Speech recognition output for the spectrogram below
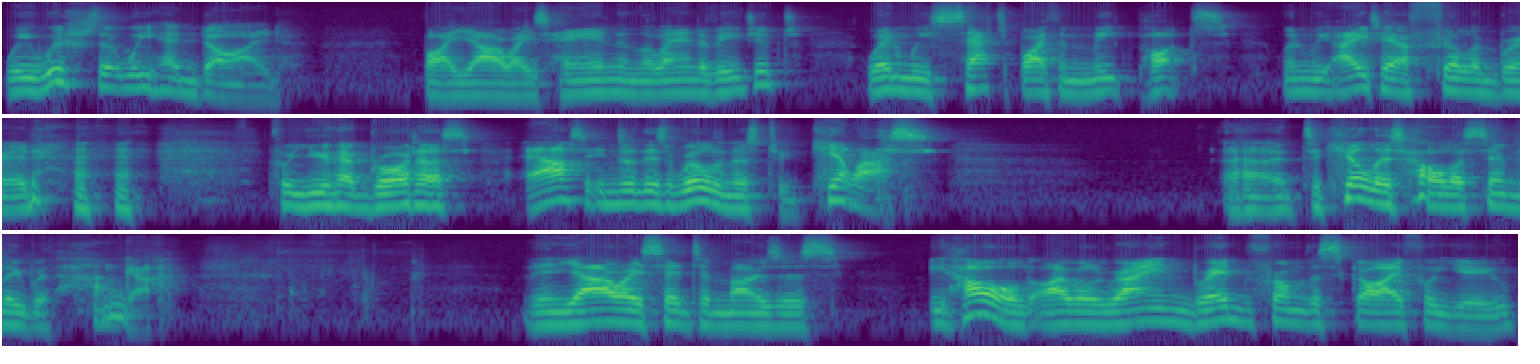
We wish that we had died by Yahweh's hand in the land of Egypt, when we sat by the meat pots, when we ate our fill of bread. For you have brought us out into this wilderness to kill us, uh, to kill this whole assembly with hunger. Then Yahweh said to Moses, Behold, I will rain bread from the sky for you,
